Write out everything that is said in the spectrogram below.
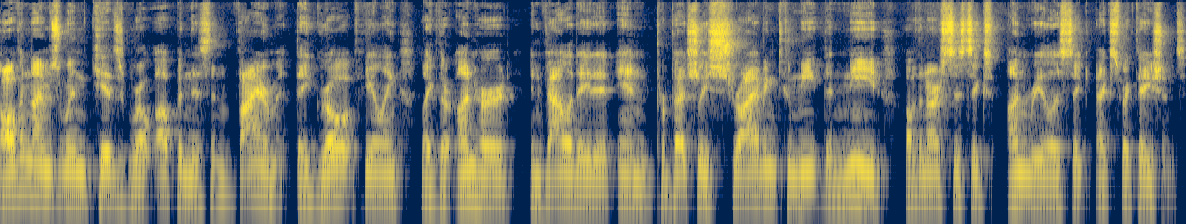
Oftentimes, when kids grow up in this environment, they grow up feeling like they're unheard, invalidated, and perpetually striving to meet the need of the narcissistic's unrealistic expectations.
